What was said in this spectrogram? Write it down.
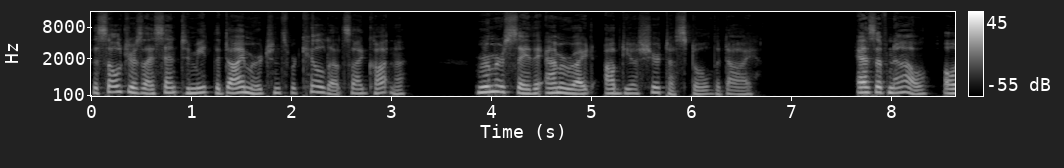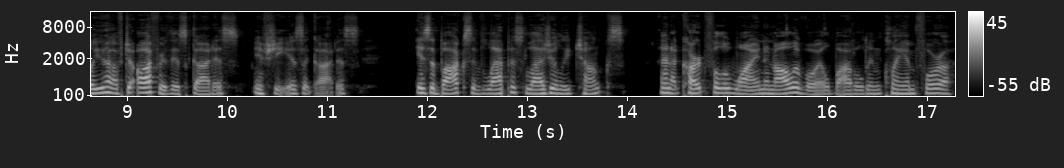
The soldiers I sent to meet the dye merchants were killed outside Kotna. Rumors say the Amorite Abdiashirta stole the dye. As of now, all you have to offer this goddess, if she is a goddess, is a box of lapis lazuli chunks and a cart full of wine and olive oil bottled in clay amphora.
